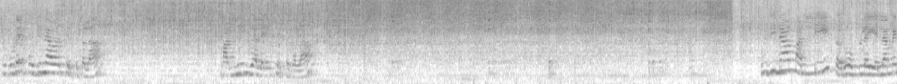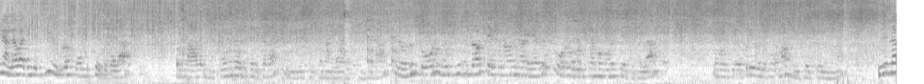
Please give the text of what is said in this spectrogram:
இது கூட புதினாவை சேர்த்துக்கலாம். மல்லி இலையை சேர்த்துக்கலாம் புதினா மல்லி கருவேப்பிலை எல்லாமே நல்லா வதங்கிடுச்சு. இதுக்குள்ளே பூண்டு சேர்த்துக்கலாம். ஒரு நாலஞ்சு பூண்டு எடுத்துருக்கிறேன். இது சேர்த்து நல்லா வச்சுக்கலாம் இது வந்து தோல் உரிச்சிட்டு தான் சேர்க்கணும்னு கிடையாது. தோல் உரிக்காம கூட சேர்த்துக்கலாம். உங்களுக்கு எப்படி விருப்பமோ அப்படி சேர்த்துக்கணும் இதுனா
